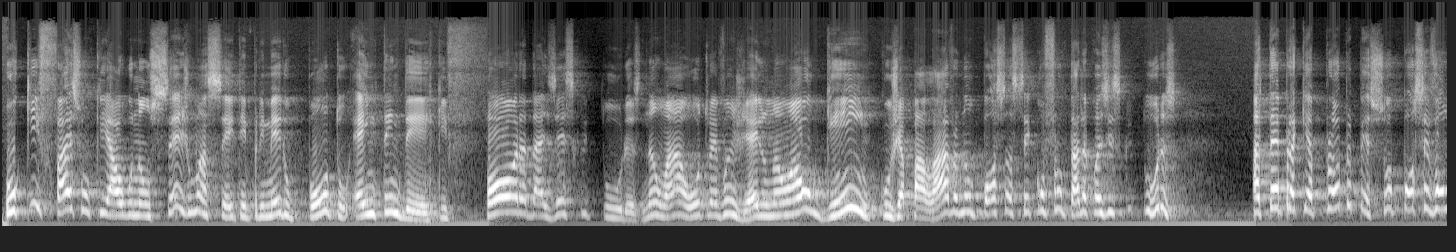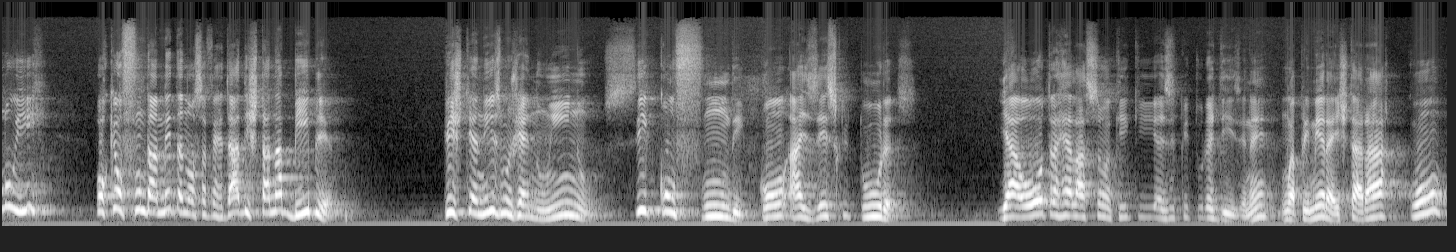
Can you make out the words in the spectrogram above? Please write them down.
O que faz com que algo não seja uma seita, em primeiro ponto, é entender que fora das Escrituras não há outro evangelho, não há alguém cuja palavra não possa ser confrontada com as Escrituras até para que a própria pessoa possa evoluir, porque o fundamento da nossa verdade está na Bíblia. Cristianismo genuíno se confunde com as Escrituras. E a outra relação aqui que as Escrituras dizem, né? Uma primeira é estará com,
